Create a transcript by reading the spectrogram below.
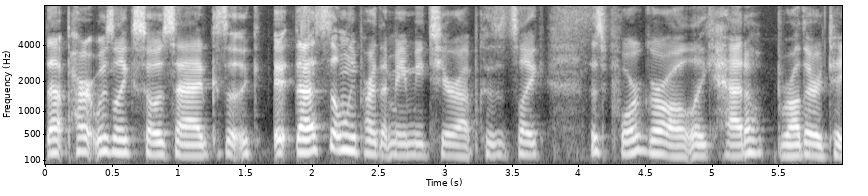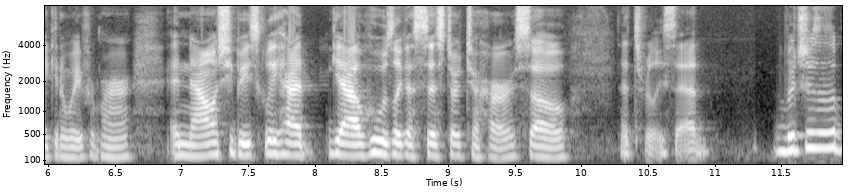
that part was like so sad because like it, that's the only part that made me tear up because it's like this poor girl like had a brother taken away from her, and now she basically had yeah, who was like a sister to her. So that's really sad. which is a,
